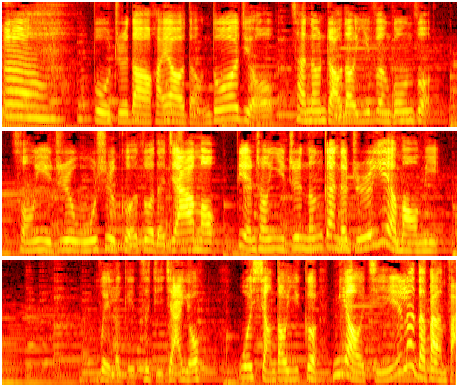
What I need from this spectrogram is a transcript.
唉，不知道还要等多久才能找到一份工作，从一只无事可做的家猫变成一只能干的职业猫咪。为了给自己加油，我想到一个妙极了的办法，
